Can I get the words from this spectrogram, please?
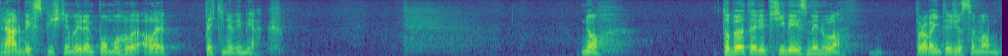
Eh, rád bych spíš těm lidem pomohl, ale teď nevím jak. No, to byl tedy příběh z minula. Promiňte, že jsem vám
